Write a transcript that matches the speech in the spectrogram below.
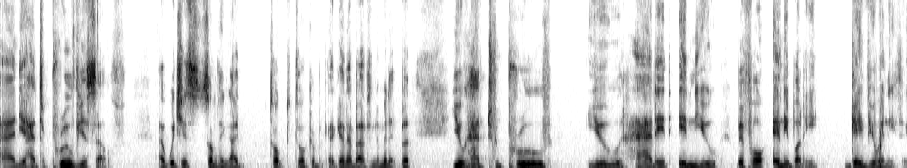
and you had to prove yourself, uh, which is something I talk talk again about in a minute. But you had to prove you had it in you before anybody gave you anything.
